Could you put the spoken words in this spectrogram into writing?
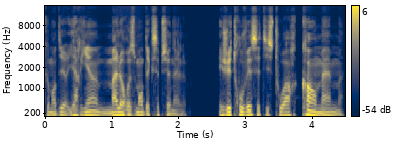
comment dire, il n'y a rien malheureusement d'exceptionnel. Et j'ai trouvé cette histoire quand même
